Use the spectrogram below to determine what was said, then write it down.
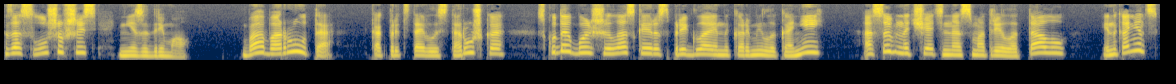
заслушавшись, не задремал. Баба Рута, как представилась старушка, с куда большей лаской распрягла и накормила коней, особенно тщательно осмотрела Талу и, наконец,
